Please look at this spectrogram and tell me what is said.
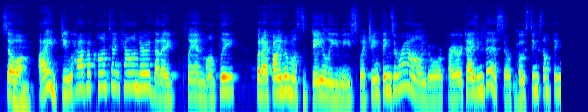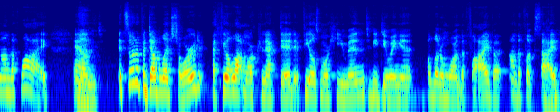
So mm-hmm. I do have a content calendar that I plan monthly, but I find almost daily me switching things around or prioritizing this or mm. posting something on the fly. And yeah it's sort of a double edged sword. I feel a lot more connected. It feels more human to be doing it a little more on the fly. But on the flip side,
